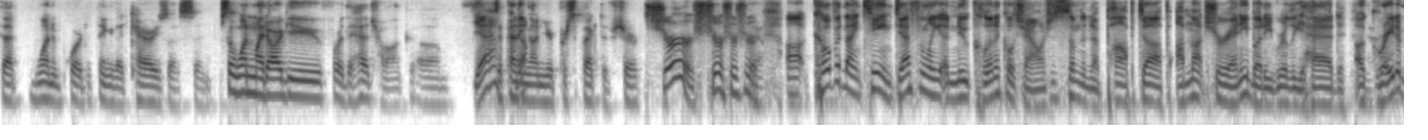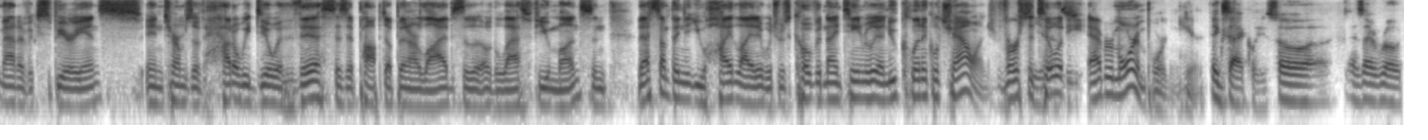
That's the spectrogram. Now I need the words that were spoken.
that one important thing that carries us. And so one might argue for the hedgehog, um, Yeah. depending on your perspective. Sure. Sure, sure, sure, sure. Yeah. Uh, COVID 19, definitely a new clinical challenge. This is something that popped up. I'm not sure anybody really had a great amount of experience in terms of how do we deal with this as it popped up in our lives over the last few months. And that's something that you highlighted, which was COVID 19, really a new clinical challenge. Versatility, ever more important here. Exactly. So uh, as I wrote,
